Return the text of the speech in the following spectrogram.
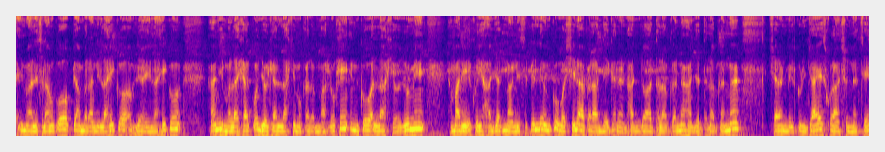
علیہ السلام کو، پیامبران الہی کو، اولیاء الہی کو ہاں جی ملائکہ کو، جو کہ اللہ کے مقرب معلوم ہیں، ان کو اللہ کے حضور میں ہماری کوئی حاجت ماننے سے پہلے ان کو وسیلہ قرار دے کر دعا طلب کرنا، حاجت طلب کرنا شرن بالکل جائز، قرآن سنت سے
